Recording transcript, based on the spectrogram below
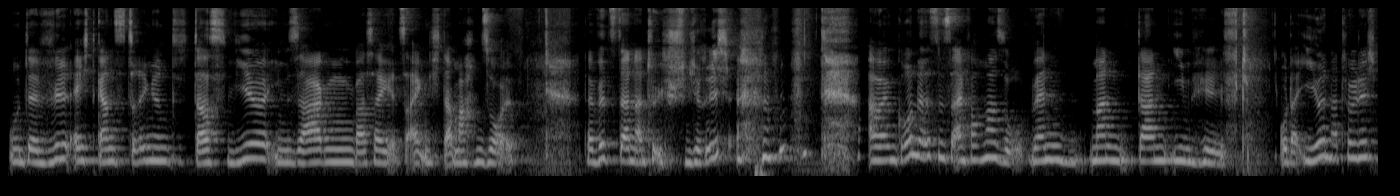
und der will echt ganz dringend, dass wir ihm sagen, was er jetzt eigentlich da machen soll. Da wird es dann natürlich schwierig. Aber im Grunde ist es einfach mal so, wenn man dann ihm hilft oder ihr natürlich,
